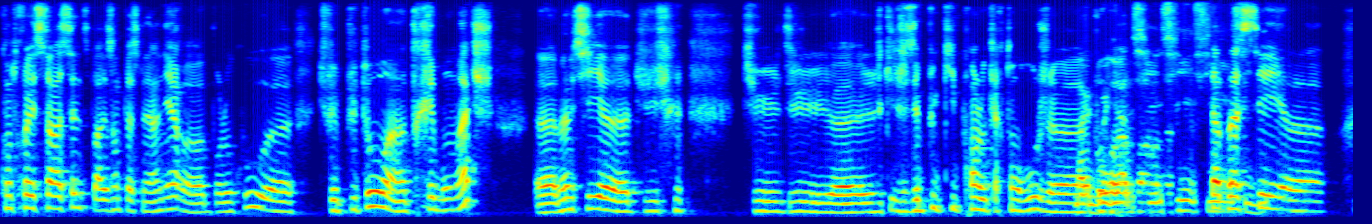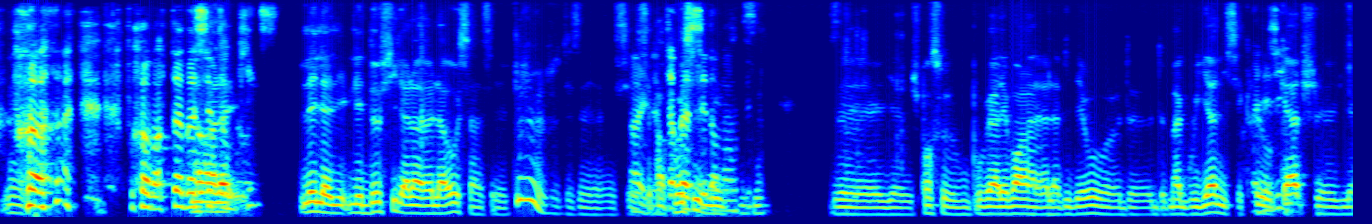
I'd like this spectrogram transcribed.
contre les Saracens, par exemple, la semaine dernière, euh, pour le coup, euh, tu fais plutôt un très bon match, euh, même si tu, tu, tu je sais plus qui prend le carton rouge pour avoir si, si, tabassé, pour avoir tabassé non, Tompkins. Les, les, les, deux fils là-haut, ça, c'est ah, pas possible. Dans je pense que vous pouvez aller voir la, vidéo de, de McGuigan, il s'est cru au catch. Il,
